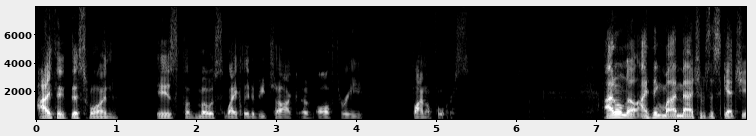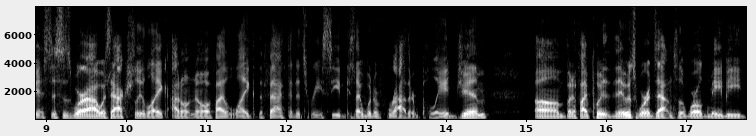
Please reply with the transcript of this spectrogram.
I think this one is the most likely to be chalk of all three Final Fours. I don't know. I think my matchup's the sketchiest. This is where I was actually like, I don't know if I like the fact that it's reseed because I would have rather played Jim. Um, but if I put those words out into the world, maybe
